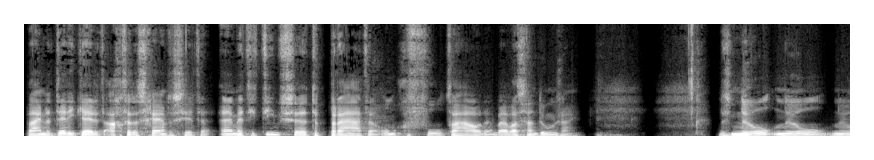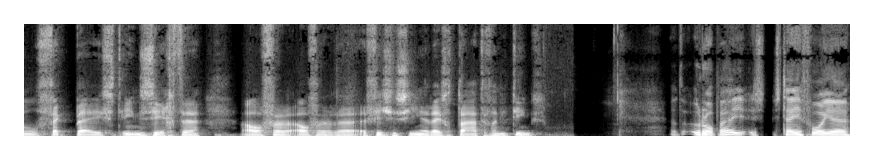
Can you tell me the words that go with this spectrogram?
bijna dedicated achter het scherm te zitten en met die teams uh, te praten om gevoel te houden bij wat ze aan het doen zijn. Dus nul, nul, nul fact-based inzichten over, over efficiëntie en resultaten van die teams. Rob, hè, stel je voor je,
